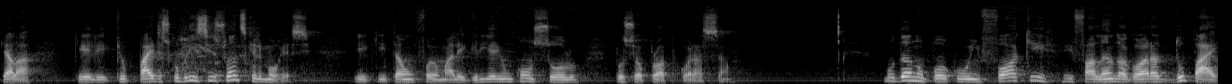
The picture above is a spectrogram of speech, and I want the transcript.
que, ela, que, ele, que o pai descobrisse isso antes que ele morresse. E que então foi uma alegria e um consolo para o seu próprio coração. Mudando um pouco o enfoque e falando agora do pai.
